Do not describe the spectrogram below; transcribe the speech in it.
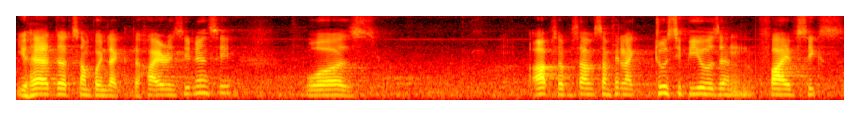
you had at some point like the high resiliency was up some, some, something like two CPUs and five, six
